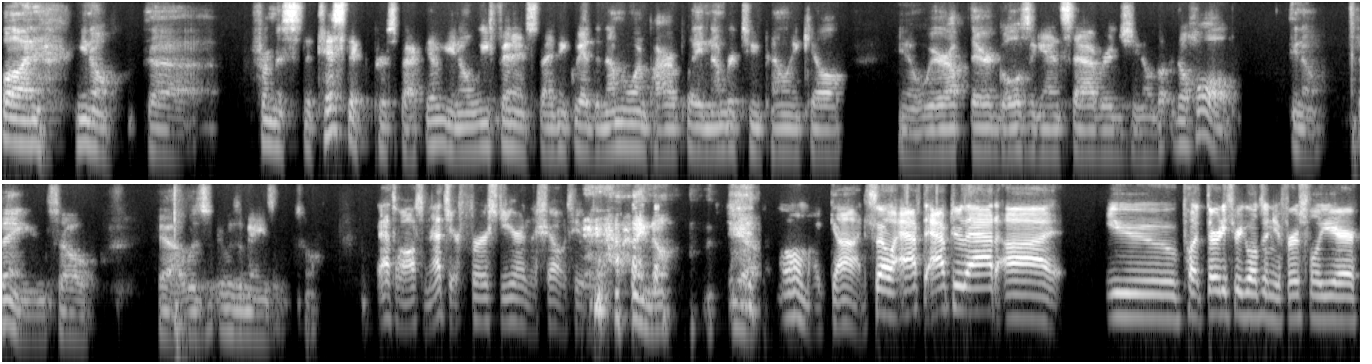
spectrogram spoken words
Well, and you know, uh, from a statistic perspective, you know, we finished. I think we had the number one power play, number two penalty kill. You know, we are up there, goals against average. You know, the, the whole, you know, thing. And so, yeah, it was it was amazing. So that's awesome that's your first year in the show too I know. Yeah. Oh my god. So after after that, uh you put 33 goals in your first full year,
